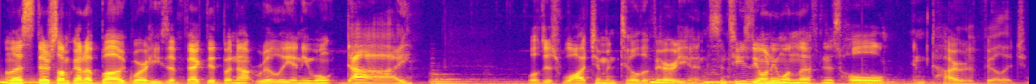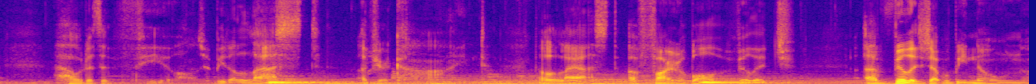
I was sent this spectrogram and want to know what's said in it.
Unless there's some kind of bug where he's infected but not really and he won't die. We'll just watch him until the very end. Since he's the only one left in this whole entire village. How does it feel to be the last of your kind? The last of Fireball Village. A village that will be known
